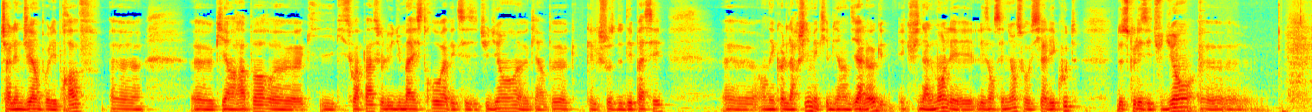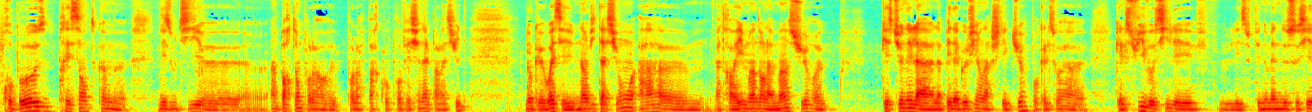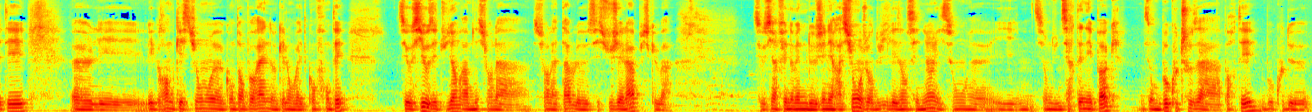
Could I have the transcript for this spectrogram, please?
challenger un peu les profs, euh, qui a un rapport euh, qui qui soit pas celui du maestro avec ses étudiants, euh, qui est un peu quelque chose de dépassé en école d'archi, mais qui est bien un dialogue et que finalement les, les enseignants soient aussi à l'écoute de ce que les étudiants proposent, pressentent comme des outils importants pour leur, pour leur parcours professionnel par la suite. Donc ouais, c'est une invitation à, à travailler main dans la main sur questionner la, pédagogie en architecture pour qu'elle soit euh, qu'elle suive aussi les, les, phénomènes de société, euh, les, les, grandes questions euh, contemporaines auxquelles on va être confronté. C'est aussi aux étudiants de ramener sur la, sur la table ces sujets-là, puisque bah, c'est aussi un phénomène de génération. Aujourd'hui, les enseignants, ils sont, ils sont d'une certaine époque, ils ont beaucoup de choses à apporter, beaucoup de,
